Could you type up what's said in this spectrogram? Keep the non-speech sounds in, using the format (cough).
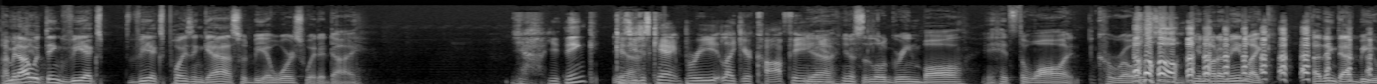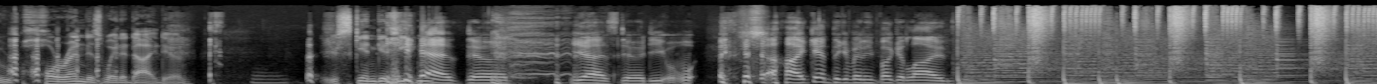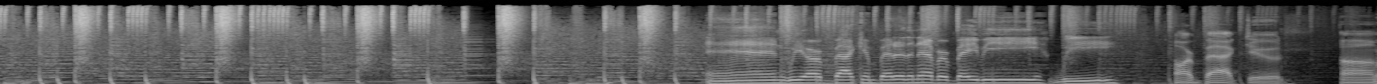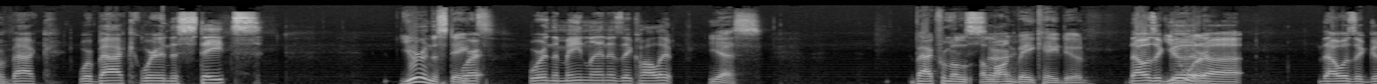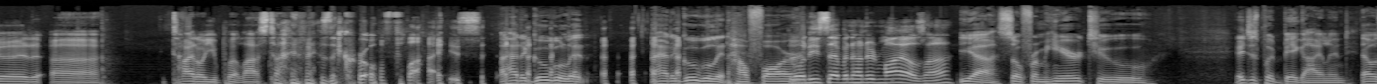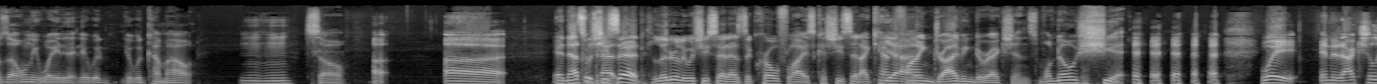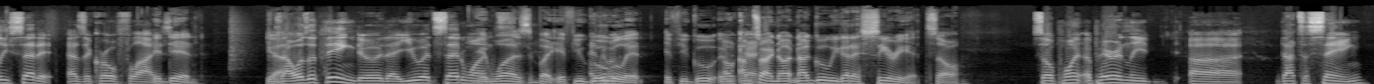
I mean, I would think VX VX poison gas would be a worse way to die. Yeah, you think? Because Yeah. you just can't breathe, like you're coughing. Yeah, and- you know, it's a little green ball. It hits the wall. It corrodes. and- (laughs) you know what I mean? Like, I think that'd be a horrendous way to die, dude. Your skin gets (laughs) eaten. yes, dude. (laughs) yes, dude. You, I can't think of any fucking lines. We are back and better than ever, baby. We are back, dude. Um, We're back. We're back. We're in the states. You're in the states. We're we're in the mainland, as they call it. yes. Back from a, Yes, a long vacay, dude. That was a You good. were. Uh, that was a good uh, title you put last (laughs) time. As the crow (laughs) flies, I had to Google it. I had to Google it. How far? twenty seven hundred miles, huh? Yeah. So from here to, it just put Big Island. That was the only way that it would it would come out. Mm-hmm. So, Uh, and that's what she said. Literally, what she said as the crow flies, because she said I can't Yeah. find driving directions. Well, no shit, (laughs) wait, and it actually said it as the crow flies. it did. Yeah, that was a thing, dude, that you had said once. it was. But if you Google it, if you Google, Okay. I'm sorry, not not Google. You got to Siri it. So So point apparently, uh, that's a saying.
